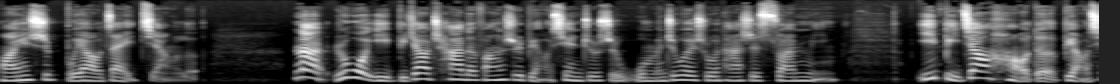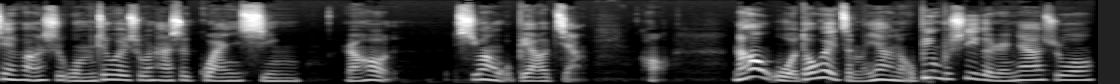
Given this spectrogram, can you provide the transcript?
黄医师不要再讲了。那如果以比较差的方式表现，就是我们就会说他是酸民。以比较好的表现方式，我们就会说他是关心，然后希望我不要讲好，然后我都会怎么样呢？我并不是一个人家说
